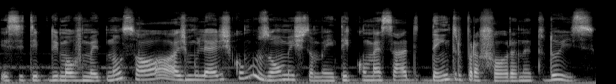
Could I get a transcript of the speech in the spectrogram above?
esse tipo de movimento. Não só as mulheres, como os homens também. Tem que começar de dentro para fora, né? Tudo isso.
